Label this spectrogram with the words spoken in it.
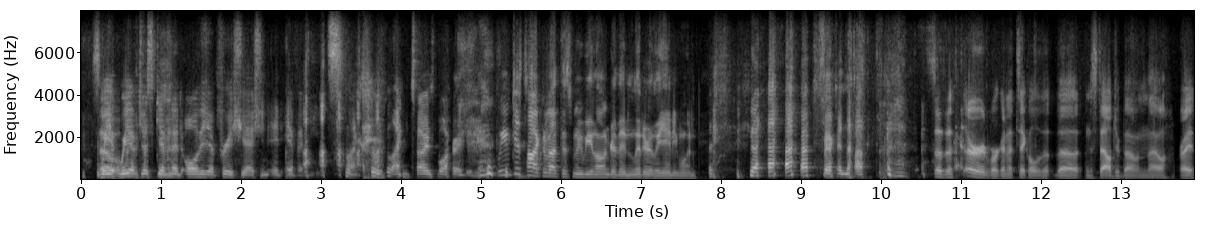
we, So- we have just given it all the appreciation it ever needs. like, like don't worry. We've just talked about this movie longer than literally anyone. Fair enough. So the third, we're going to tickle the, the nostalgia bone, though, right?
